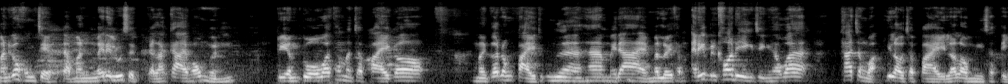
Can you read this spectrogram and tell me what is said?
มันก็คงเจ็บแต่มันไม่ได้รู้สึกกับร่างกายเพราะเหมือนเตรียมตัวว่าถ้ามันจะไปก็ มันก็ต้องไปทุกเมื่อห้ามไม่ได้ มันเลยทำอันนี้เป็นข้อดีจริงๆครับว่า ถ้าจังหวะที่เราจะไปแล้วเรามีสติ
